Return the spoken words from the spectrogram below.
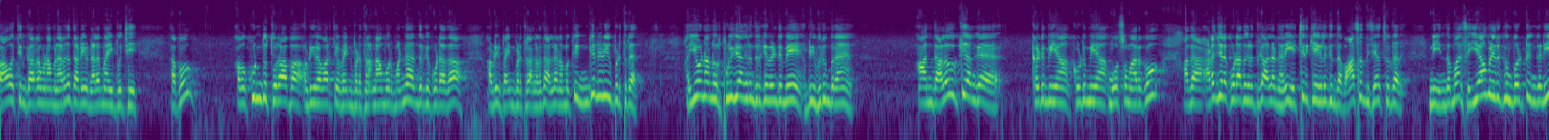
பாவத்தின் காரணமாக நம்ம நரகத்தை அடையும் நிலைமை ஆகிப்போச்சு அப்போது அவன் குண்டு துராபா அப்படிங்கிற வார்த்தையை பயன்படுத்துகிறான் நாம் ஒரு மண்ணாக இருந்திருக்க கூடாதா அப்படின்னு பயன்படுத்துகிறாங்கிறத அல்ல நமக்கு இங்கே நினைவுபடுத்துகிறார் ஐயோ நான் ஒரு புழுதியாக இருந்திருக்க வேண்டுமே அப்படின்னு விரும்புகிறேன் அந்த அளவுக்கு அங்கே கடுமையாக கொடுமையாக மோசமாக இருக்கும். அதை அடைஞ்சிடக்கூடாதுங்கிறதுக்கு அதில் நிறைய எச்சரிக்கைகளுக்கு இந்த வாசத்தை சேர்த்து சொல்கிறார் நீ இந்த மாதிரி செய்யாமல் இருக்கும் பொருட்டு இங்கே நீ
